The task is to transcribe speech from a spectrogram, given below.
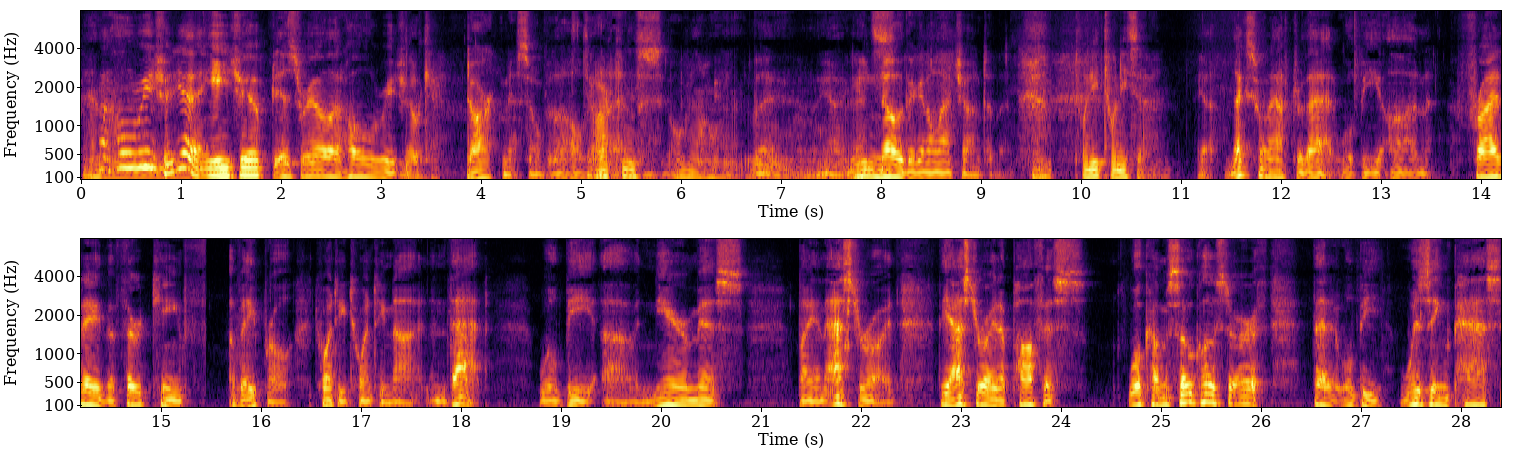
and The whole region, yeah. Egypt, Israel, that whole region. Okay. darkness over the whole Darkness over the whole planet. Yeah, you know they're going to latch onto that. 2027. Yeah. Next one after that will be on Friday, the 13th of April, 2029. And that will be a near miss by an asteroid. The asteroid Apophis will come so close to Earth that it will be whizzing past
